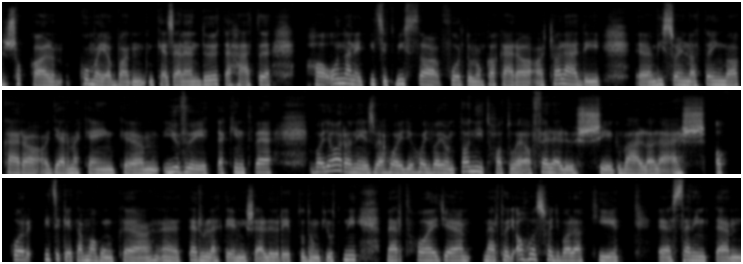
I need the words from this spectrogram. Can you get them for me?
sokkal komolyabban kezelendő, tehát ha onnan egy picit visszafordulunk akár a, a családi viszonylatainkba, akár a, a gyermekeink jövőjét tekintve, vagy arra nézve, hogy, hogy vajon tanítható-e a felelősségvállalás, akkor picikét a magunk területén is előrébb tudunk jutni, mert hogy, mert hogy ahhoz, hogy valaki szerintem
